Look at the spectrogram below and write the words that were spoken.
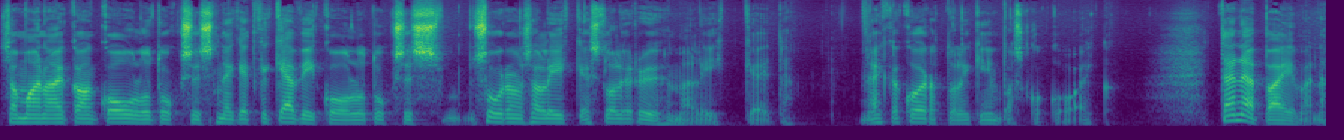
Samaan aikaan koulutuksissa, ne ketkä kävi koulutuksissa, suurin osa liikkeistä oli ryhmäliikkeitä. Ehkä koirat oli kimpas koko aika. Tänä päivänä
